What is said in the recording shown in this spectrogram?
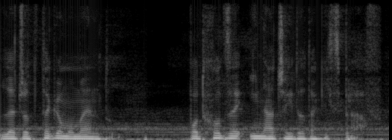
lecz od tego momentu podchodzę inaczej do takich spraw.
